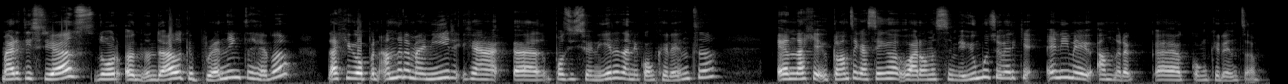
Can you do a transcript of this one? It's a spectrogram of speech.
Maar het is juist door een, een duidelijke branding te hebben dat je je op een andere manier gaat uh, positioneren dan je concurrenten. En dat je je klanten gaat zeggen waarom ze met u moeten werken en niet met je andere uh, concurrenten.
